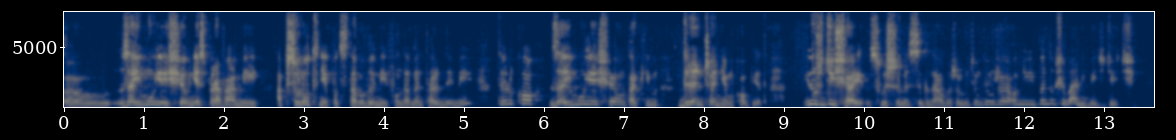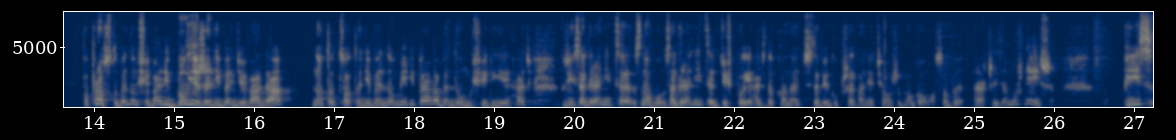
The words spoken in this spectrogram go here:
e, zajmuje się nie sprawami absolutnie podstawowymi i fundamentalnymi, tylko zajmuje się takim dręczeniem kobiet. Już dzisiaj słyszymy sygnały, że ludzie mówią, że oni będą się bali mieć dzieci. Po prostu będą się bali, bo jeżeli będzie wada, no to co, to nie będą mieli prawa, będą musieli jechać gdzieś za granicę, znowu za granicę gdzieś pojechać, dokonać zabiegu przerwania ciąży mogą osoby raczej zamożniejsze. PiS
